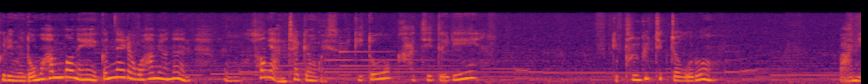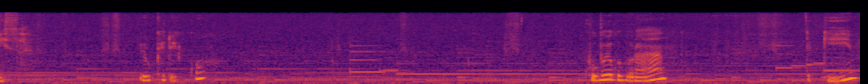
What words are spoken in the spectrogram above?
그림을 너무 한 번에 끝내려고 하면은 어, 성에 안 찰 경우가 있어요. 여기도 가지들이 이렇게 불규칙적으로 많이 있어요. 이렇게도 있고 구불구불한 느낌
